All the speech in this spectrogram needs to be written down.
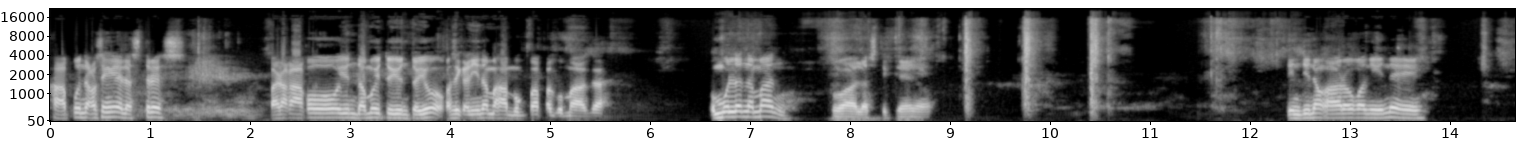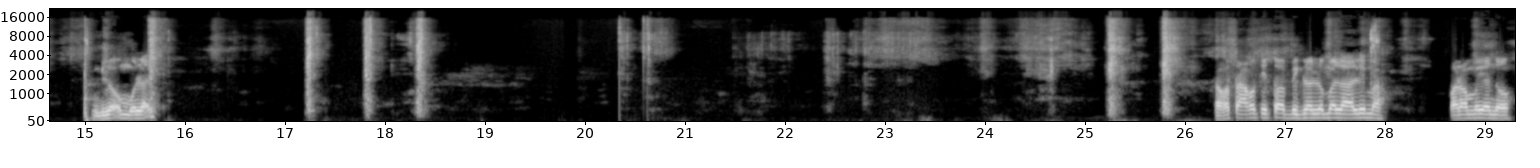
hapon na kasi ngayon, alas 3. Para ako yung damoy tuyong tuyo kasi kanina mahamog pa pag umaga. Umulan naman. Wala, stick na yun. oh. Ng araw kanina eh. Bigla umulan. Nakatakot ito, ah, bigla lumalalim ah. Parang may ano,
